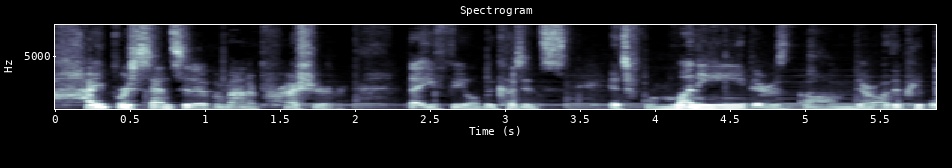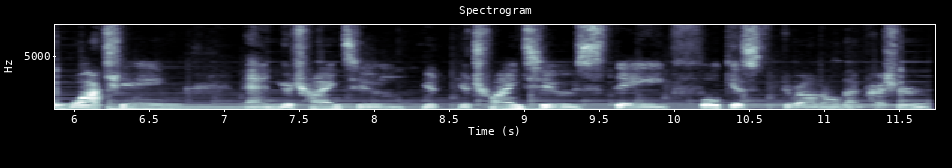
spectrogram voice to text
hypersensitive amount of pressure that you feel because it's it's for money. There's um, there are other people watching, and you're trying to you're, you're trying to stay focused throughout all that pressure.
